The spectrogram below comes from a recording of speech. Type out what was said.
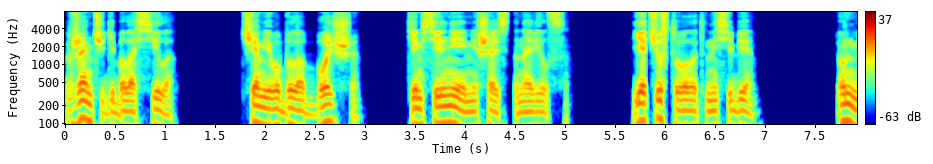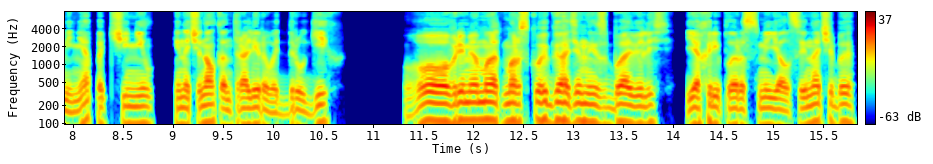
В жемчуге была сила. Чем его было больше, тем сильнее Мишель становился. Я чувствовал это на себе. Он меня подчинил и начинал контролировать других. Вовремя мы от морской гадины избавились. Я хрипло рассмеялся, иначе бы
